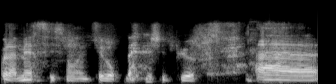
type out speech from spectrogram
Voilà, merci, c'est bon, j'ai pu. Euh,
